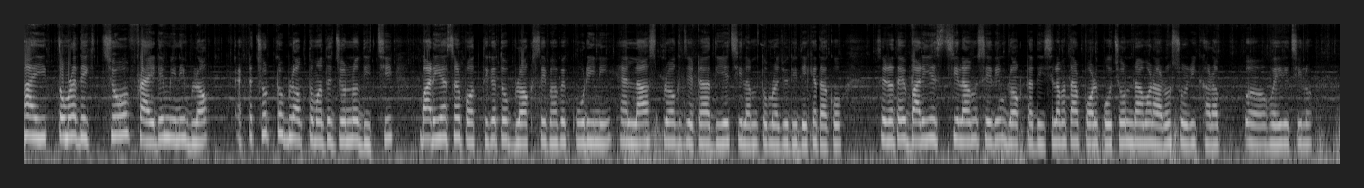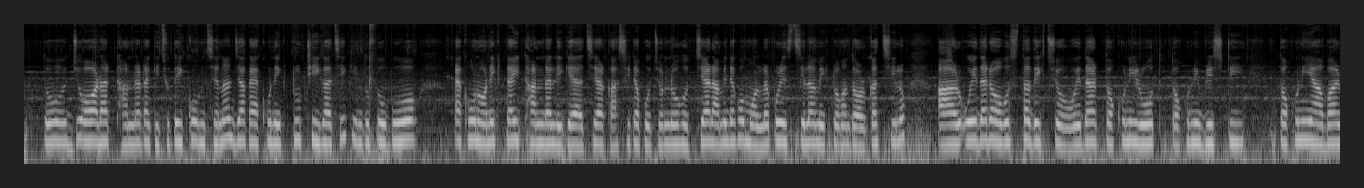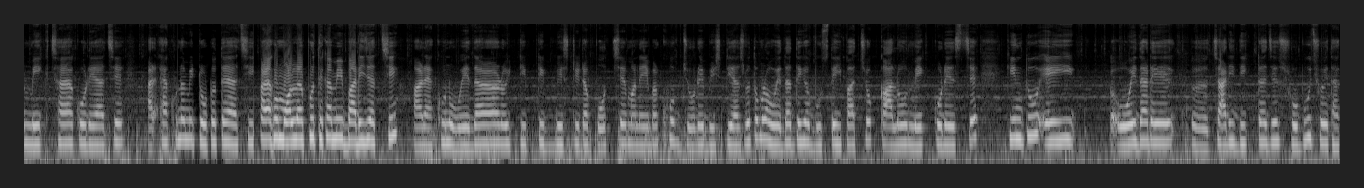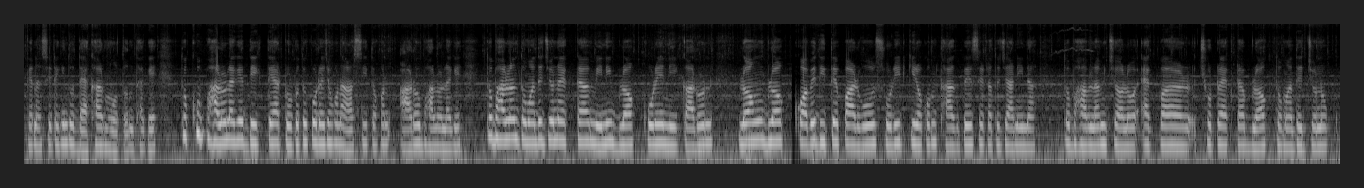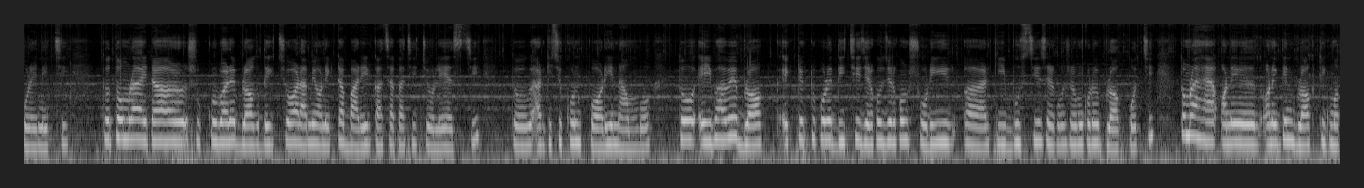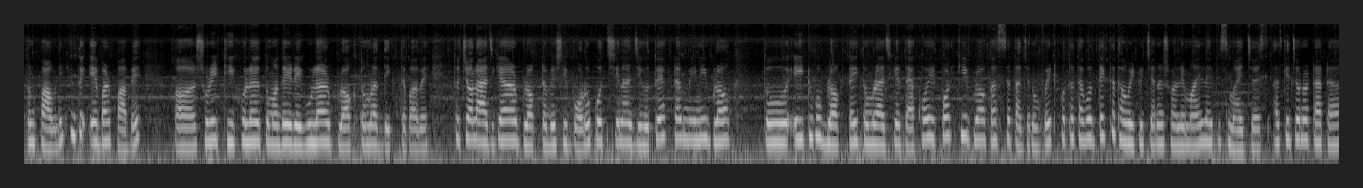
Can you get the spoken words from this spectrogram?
High, তোমরা দেখছ Friday mini blog একটা ছোট্ট ব্লগ তোমাদের জন্য দিচ্ছি। বাড়ি আসার পর থেকে তো ব্লগ সেভাবে করিনি। হ্যাঁ লাস্ট ব্লগ যেটা দিয়েছিলাম, তোমরা যদি দেখে থাকো, সেটাতে বাড়ি এসেছিলাম, সেদিন ব্লগটা দিয়েছিলাম তারপরে প্রচণ্ড আমার আরও শরীর খারাপ হয়ে গেছিল। তো জ্বর আর ঠান্ডাটা কিছুতেই কমছে না। যাক, এখন একটু ঠিক আছি, কিন্তু তবুও এখন অনেকটাই ঠান্ডা লেগে আছে আর কাশিটা প্রচণ্ড হচ্ছে। আর আমি দেখো মল্লারপুর এসেছিলাম, একটু আমার দরকার ছিল। আর ওয়েদারের অবস্থা দেখছ? ওয়েদার তখনই রোদ, তখনই বৃষ্টি, তখনই আবার মেঘ ছায়া করে আছে। আর এখন আমি টোটোতে আছি। আর এখন মল্লারপুর থেকে আমি বাড়ি যাচ্ছি। আর এখন ওয়েদার ওই টিপ টিপ বৃষ্টিটা পড়ছে। মানে এবার খুব জোরে বৃষ্টি আসবে। তোমরা ওয়েদার দেখে বুঝতেই পারছ, কালো মেঘ করে এসছে। কিন্তু এই ওয়েদারে চারিদিকটা যে সবুজ হয়ে থাকে না, সেটা কিন্তু দেখার মতন থাকে। তো খুব ভালো লাগে দেখতে, আর টোটোতে করে যখন আসি তখন আরও ভালো লাগে। তো ভাবলাম তোমাদের জন্য একটা মিনি ব্লগ করে নিই, কারণ লং ব্লগ কবে দিতে পারব, শরীর কীরকম থাকবে সেটা তো জানি না। তো ভাবলাম চলো একবার ছোট একটা ব্লগ তোমাদের জন্য করে নিচ্ছি। তো তোমরা এটা শুক্রবারে ব্লগ দেখছ, আর আমি অনেকটা বাড়ির কাছাকাছি চলে এসেছি। তো আর কিছুক্ষণ পরই নামবো। তো এইভাবে ব্লগ একটু একটু করে দিচ্ছি, যেরকম যেরকম শরীর আর কি বুঝছি, সেরকম সেরকম করে ব্লগ করছি। তোমরা হ্যাঁ অনেক অনেক দিন ব্লগ ঠিক মতন পাওনি, কিন্তু এবার পাবে। শরীর ঠিক হলে তোমাদের রেগুলার ব্লগ তোমরা দেখতে পাবে। তো চলো আজকে আর ব্লগটা বেশি বড় করছি না, যেহেতু একটা মিনি ব্লগ। তো এইটুকু ব্লগটাই তোমরা আজকে দেখো, এরপর কি ব্লগ আসছে তার জন্য ওয়েট করতে থাকো। দেখতে থাকো ইউটিউব চ্যানেল সঙ্গে my life is my choice আজকের জন্য টাটা।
